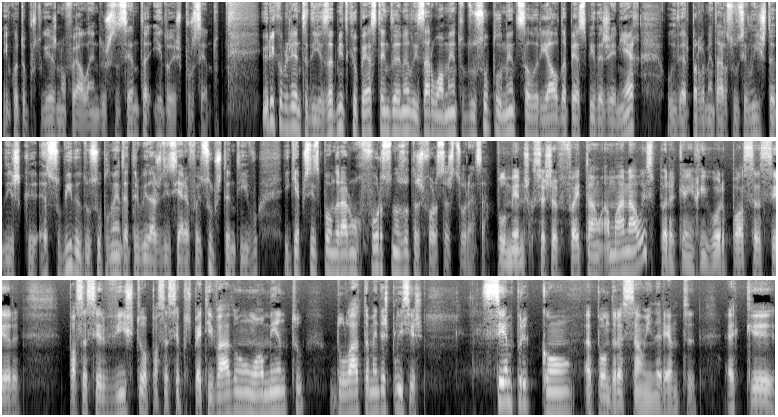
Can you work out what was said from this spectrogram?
enquanto o português não foi além dos 62%. Eurico Brilhante Dias admite que o PS tem de analisar o aumento do suplemento salarial da PSP e da GNR. O líder parlamentar socialista diz que a subida do suplemento atribuído à Judiciária foi substantivo e que é preciso ponderar um reforço nas outras forças de segurança. Pelo menos que seja feita uma análise para que, em rigor, possa ser, possa ser visto ou possa ser perspectivado um aumento do lado também das polícias. Sempre com a ponderação inerente a que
